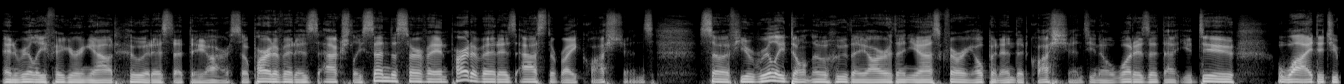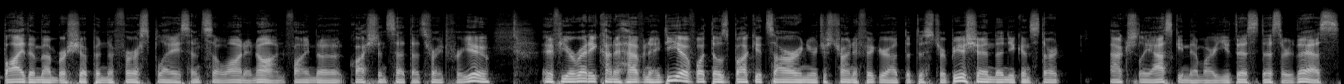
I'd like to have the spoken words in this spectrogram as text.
and really figuring out who it is that they are. So, part of it is actually send a survey, and part of it is ask the right questions. So, if you really don't know who they are, then you ask very open ended questions. You know, what is it that you do? why did you buy the membership in the first place and so on and on find a question set that's right for you if you already kind of have an idea of what those buckets are and you're just trying to figure out the distribution then you can start actually asking them are you this this or this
